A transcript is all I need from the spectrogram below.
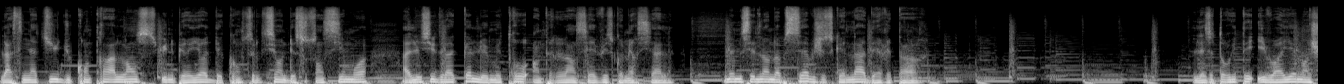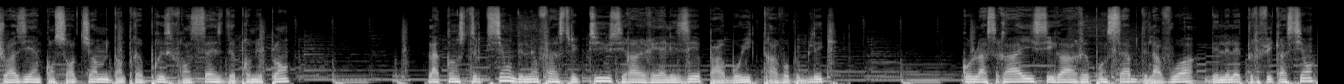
La signature du contrat lance une période de construction de 66 mois à l'issue de laquelle le métro entrera en service commercial, même si l'on observe jusque-là des retards. Les autorités ivoiriennes ont choisi un consortium d'entreprises françaises de premier plan la construction de l'infrastructure sera réalisée par Bouygues Travaux Publics. Colas Rail sera responsable de la voie, de l'électrification,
